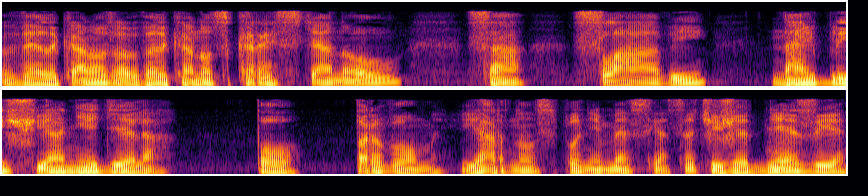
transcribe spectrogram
Veľkanoc, alebo Veľkanoc kresťanov sa slávi najbližšia nedela po prvom jarnom splne mesiaca. Čiže dnes je,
